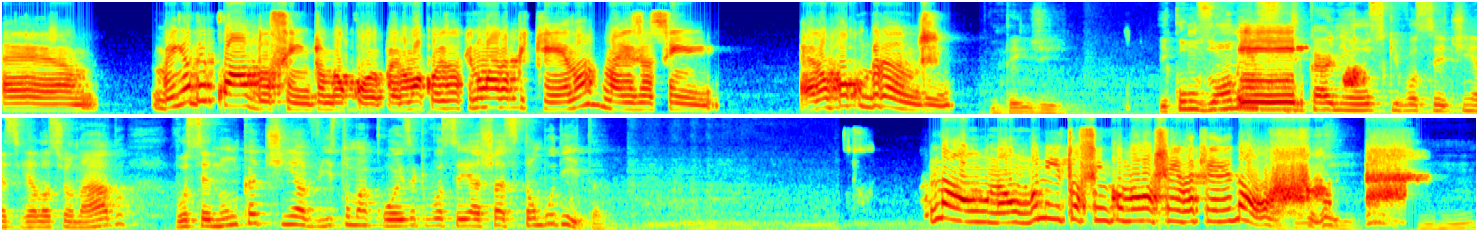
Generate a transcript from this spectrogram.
é, bem adequado assim para o meu corpo. Era uma coisa que não era pequena, mas assim era um pouco grande. Entendi. E com os homens e... de carne e osso que você tinha se relacionado, você nunca tinha visto uma coisa que você achasse tão bonita? Não, não bonito assim como eu achei daquele, não. Uhum.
